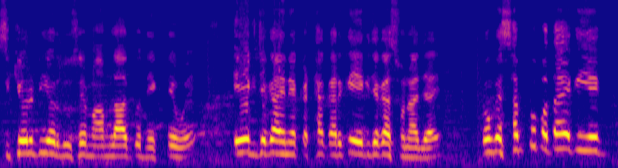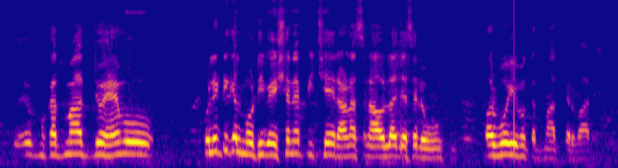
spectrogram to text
सिक्योरिटी और दूसरे मामला को देखते हुए एक जगह इन्हें इकट्ठा करके एक जगह सुना जाए क्योंकि सबको पता है कि ये मुकदमा जो है वो पॉलिटिकल मोटिवेशन है पीछे राणा सनाउल्ला जैसे लोगों की और वो ये मुकदमात करवा रहे हैं।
